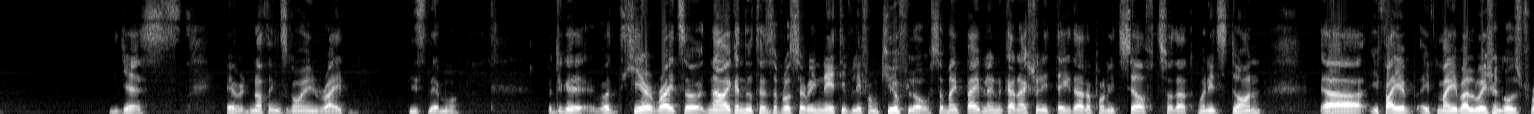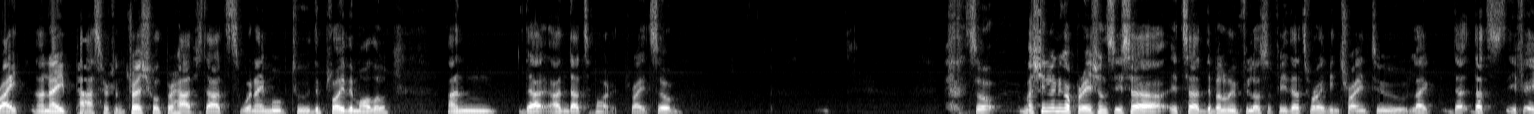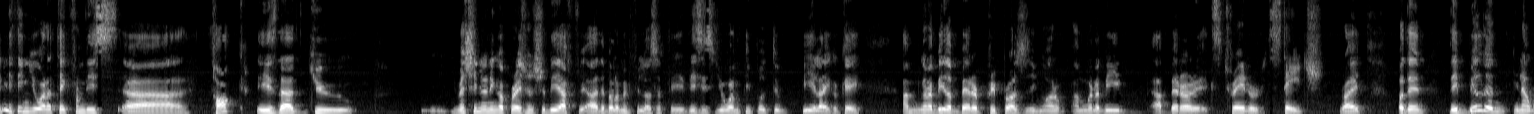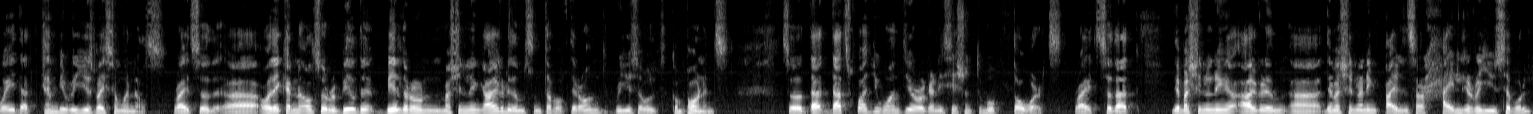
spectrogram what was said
Yes, Every, nothing's going right this demo. But, get, but here, right, so now I can do TensorFlow serving natively from Kubeflow. So my pipeline can actually take that upon itself so that when it's done, uh, if I if my evaluation goes right and I pass certain threshold, perhaps that's when I move to deploy the model, and that and that's about it, right? So so machine learning operations is a it's a development philosophy. That's what I've been trying to like. That, that's if anything you want to take from this uh, talk is that you machine learning operations should be a, a, development philosophy. This is you want people to be like, okay, I'm gonna be a better pre-processing, or I'm gonna be a better extractor stage, right? But then they build it in a way that can be reused by someone else, right? So, uh, or they can also rebuild it, build their own machine learning algorithms on top of their own reusable components. So that, that's what you want your organization to move towards, right? So that the machine learning algorithm, uh, the machine learning pipelines are highly reusable.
